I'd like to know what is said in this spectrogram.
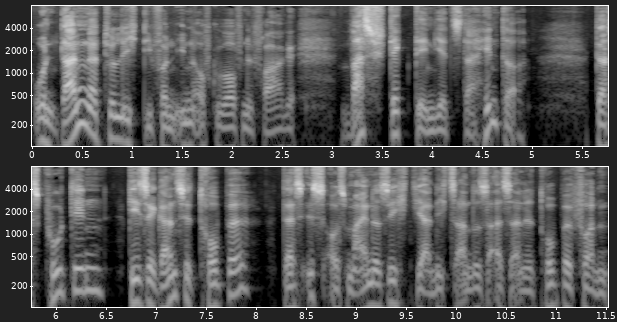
Und dann natürlich die von Ihnen aufgeworfene Frage, was steckt denn jetzt dahinter, dass Putin diese ganze Truppe das ist aus meiner Sicht ja nichts anderes als eine Truppe von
